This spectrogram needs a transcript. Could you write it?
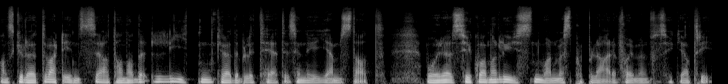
Han skulle etter hvert innse at han hadde liten kredibilitet i sin nye hjemstat, hvor psykoanalysen var den mest populære formen for psykiatri.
